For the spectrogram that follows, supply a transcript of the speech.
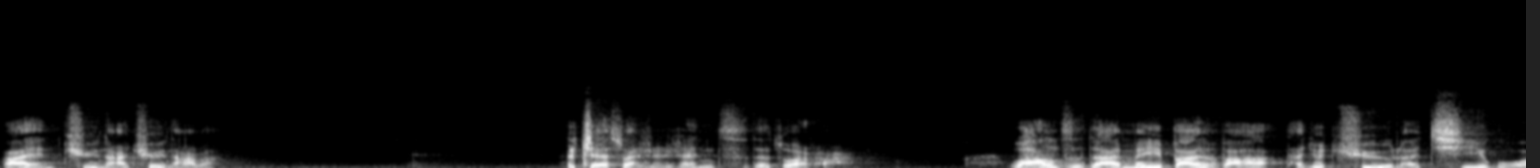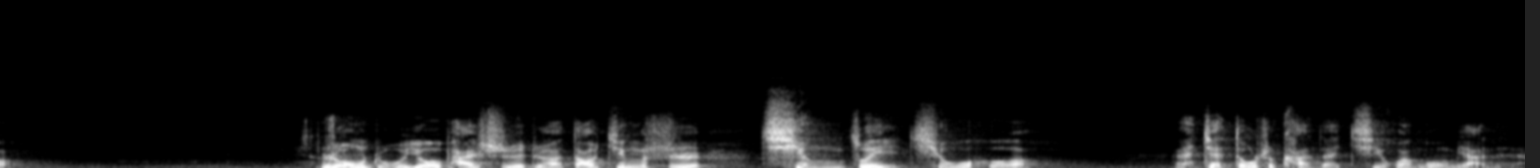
爱去哪去哪吧。这算是仁慈的做法。王子带没办法，他就去了齐国。荣主又派使者到京师请罪求和，哎，这都是看在齐桓公面子上。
